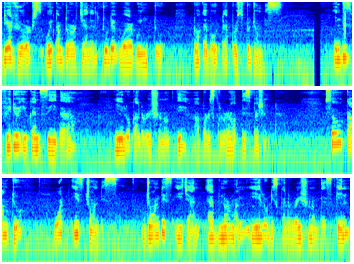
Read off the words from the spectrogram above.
Dear viewers, welcome to our channel. Today we are going to talk about approach to jaundice. In this video you can see the yellow coloration of the upper sclera of this patient. So come to what is jaundice? Jaundice is an abnormal yellow discoloration of the skin,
